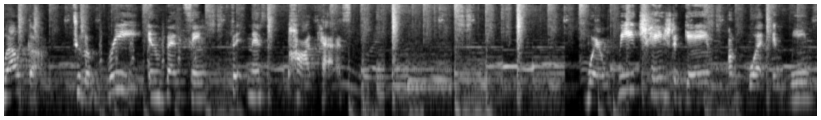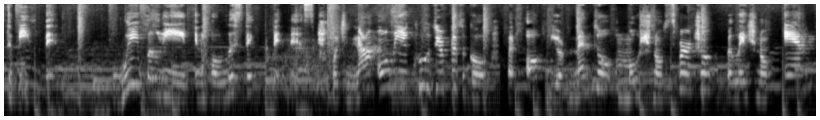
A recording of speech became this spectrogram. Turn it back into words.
Welcome to the Reinventing Fitness podcast, where we change the game on what it means to be fit. We believe in holistic fitness, which not only includes your physical, but also your mental, emotional, spiritual, relational, and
